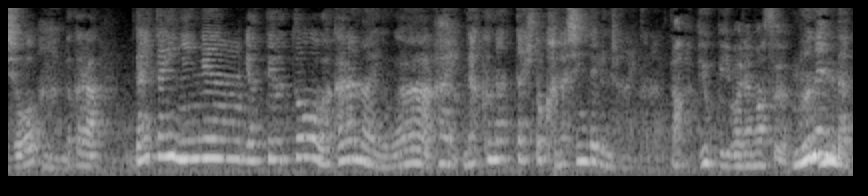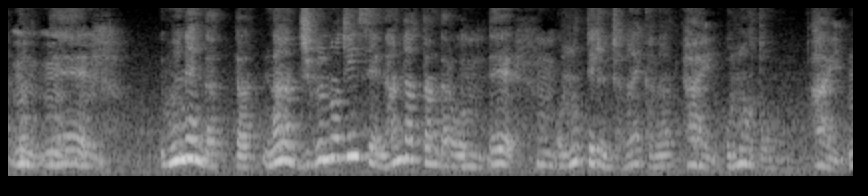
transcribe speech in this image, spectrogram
しょ？うん。だから大体人間やってるとわからないのがはい。亡くなった人悲しんでるんじゃないかなあよく言われます。無念だったって無念だったな自分の人生何だったんだろうってうん思ってるんじゃないかなってはい。思うと思はい、う、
